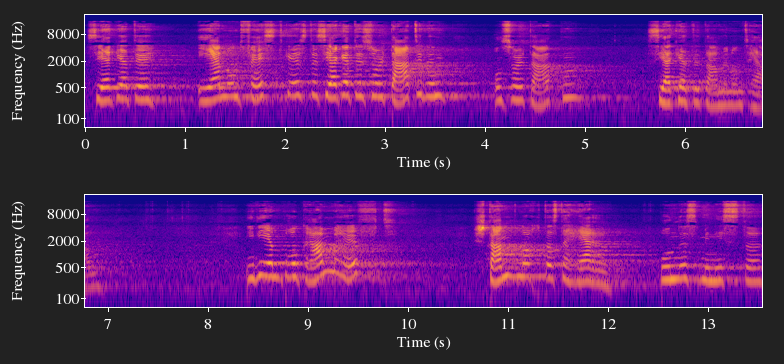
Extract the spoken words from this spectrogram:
sehr geehrte Ehren- und Festgäste, sehr geehrte Soldatinnen und Soldaten, sehr geehrte Damen und Herren. In Ihrem Programmheft stand noch, dass der Herr Bundesminister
